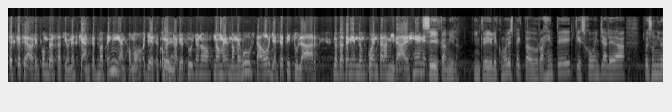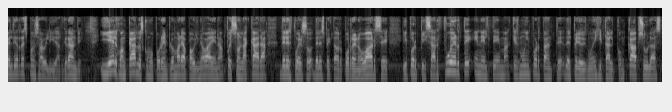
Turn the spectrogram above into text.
es que se abren conversaciones que antes no tenían, como, oye, ese comentario tuyo no, no, me, no me gusta, oye, ese titular no está teniendo en cuenta la mirada de género. Sí, Camila. Increíble como el espectador a gente que es joven ya le da pues un nivel de responsabilidad grande. Y él, Juan Carlos, como por ejemplo María Paulina Baena, pues son la cara del esfuerzo del espectador por renovarse y por pisar fuerte en el tema que es muy importante del periodismo digital, con cápsulas,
